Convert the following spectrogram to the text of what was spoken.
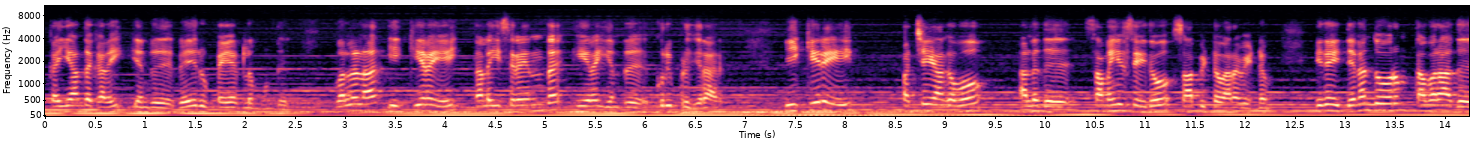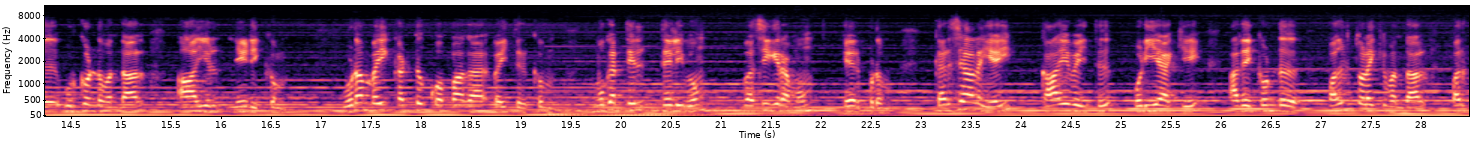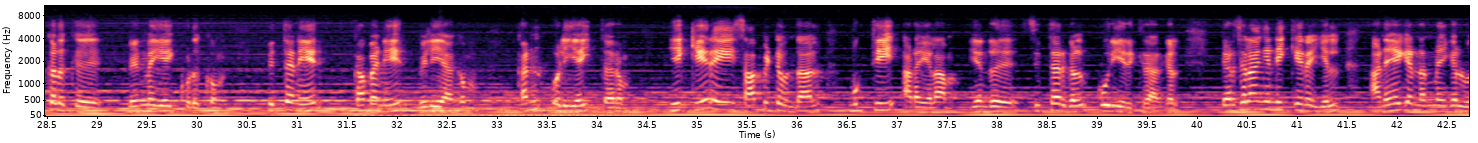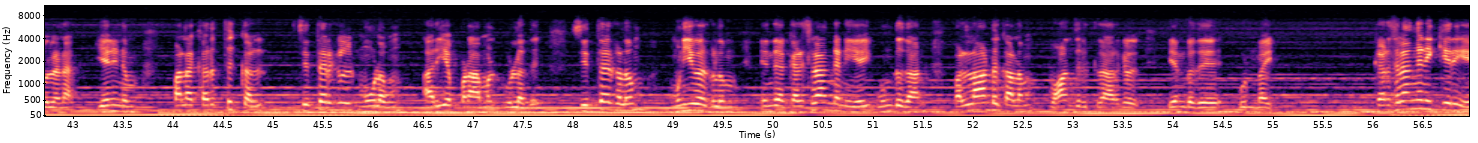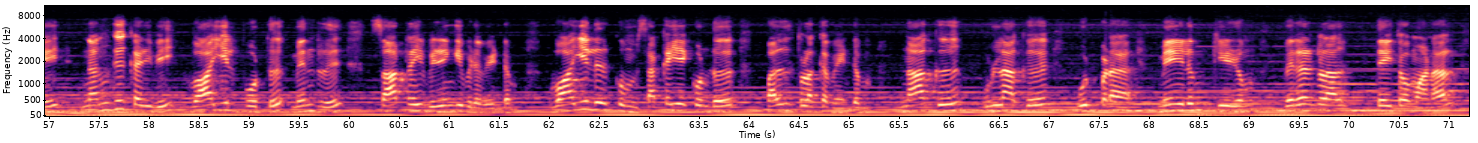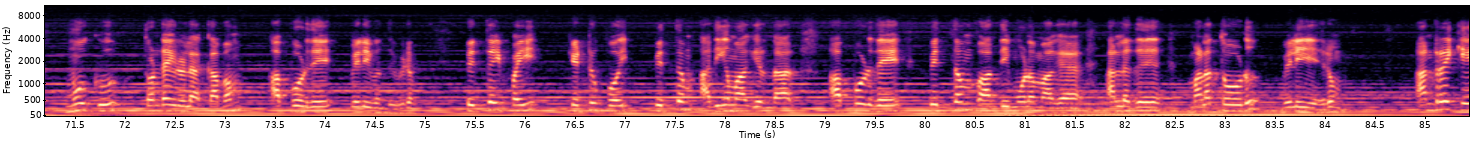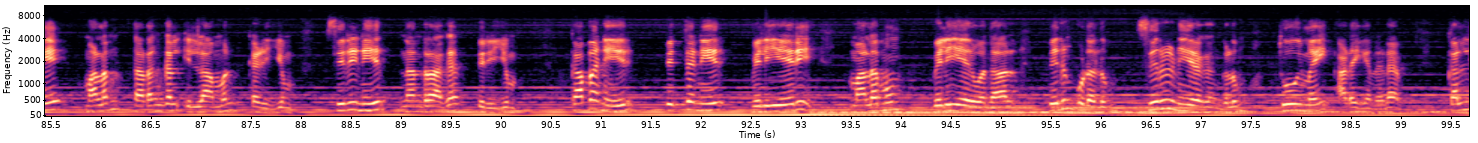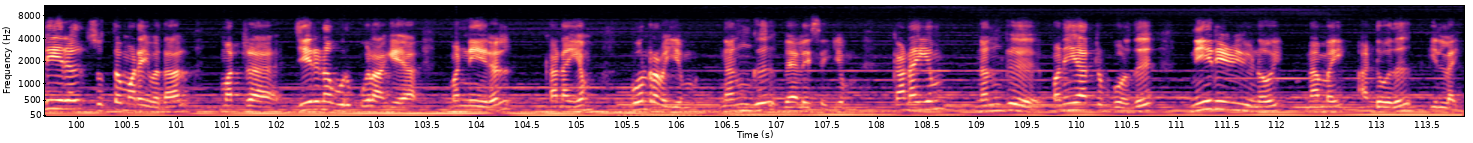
கையாந்த கரை என்று வேறு பெயர்களும் உண்டு. வள்ளலார் இக்கீரையை தலை சிறந்த கீரை என்று குறிப்பிடுகிறார். இக்கீரையை பச்சையாகவோ அல்லது சமையல் செய்தோ சாப்பிட்டு வர வேண்டும். இதை தினந்தோறும் தவறாது உட்கொண்டு வந்தால் ஆயுள் நீடிக்கும். உடம்பை கட்டுக்கோப்பாக வைத்திருக்கும். முகத்தில் தெளிவும் வசீகரமும் ஏற்படும். கரிசாலையை காய வைத்து பொடியாக்கி அதை கொண்டு பல் துளைக்கு வந்தால் பற்களுக்கு வெண்மையை கொடுக்கும். பித்த நீர் கபநீர் வெளியாகும். கண் ஒளியை தரும். இக்கீரையை சாப்பிட்டு வந்தால் முக்தி அடையலாம் என்று சித்தர்கள் கூறியிருக்கிறார்கள். கரிசலாங்கண்ணி கீரையில் அநேக நன்மைகள் உள்ளன. எனினும் பல கருத்துக்கள் சித்தர்கள் மூலம் அறியப்படாமல் உள்ளது. சித்தர்களும் முனிவர்களும் இந்த கரிசலாங்கண்ணியை உண்டுதான் பல்லாண்டு காலம் வாழ்ந்திருக்கிறார்கள் என்பது உண்மை. கரிசலாங்கண்ணி கீரையை நன்கு கழுவி வாயில் போட்டு மென்று சாற்றை விழுங்கி விட வேண்டும். வாயில் இருக்கும் சக்கையை கொண்டு பல் துளக்க வேண்டும். நாக்கு உள்நாக்கு உட்பட மேலும் கீழும் விரல்களால் தேய்த்தோமானால் மூக்கு தொண்டையிலுள்ள கபம் அப்பொழுதே வெளிவந்துவிடும். பித்தை பை கெட்டுப்போய் பித்தம் அதிகமாக இருந்தால் அப்பொழுதே பித்தம் வாந்தி மூலமாக அல்லது மலத்தோடு வெளியேறும். அன்றைக்கே மலம் தடங்கள் இல்லாமல் கழியும். சிறுநீர் நன்றாக பிரியும். கபநீர் பித்த நீர் வெளியேறி மலமும் வெளியேறுவதால் பெருங்குடலும் சிறுநீரகங்களும் தூய்மை அடைகின்றன. கல்லீரல் சுத்தமடைவதால் மற்ற ஜீரண உறுப்புகளாகிய மண்ணீரல் கணையம் போன்றவையும் நன்கு வேலை செய்யும். கணையம் நன்கு பணியாற்றும் போது நீரிழிவு நோய் நம்மை அண்டுவது இல்லை.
